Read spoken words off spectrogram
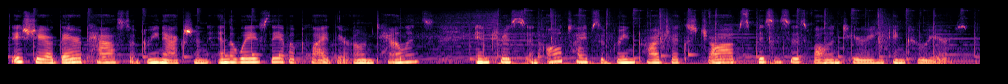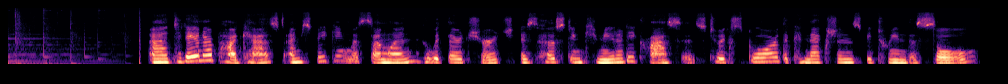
They share their paths of green action and the ways they have applied their own talents, interests, and all types of green projects, jobs, businesses, volunteering, and careers. Uh, today on our podcast, I'm speaking with someone who, with their church, is hosting community classes to explore the connections between the soul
